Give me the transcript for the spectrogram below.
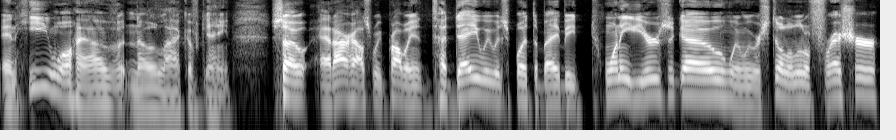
and he will have no lack of gain. So at our house, we probably today we would split the baby. Twenty years ago, when we were still a little fresher,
